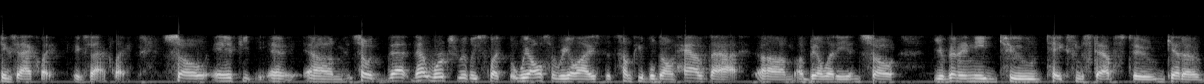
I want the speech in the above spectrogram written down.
Exactly. Exactly. So if you, uh, um, so that that works really slick. But we also realize that some people don't have that um, ability, and so you're going to need to take some steps to get a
